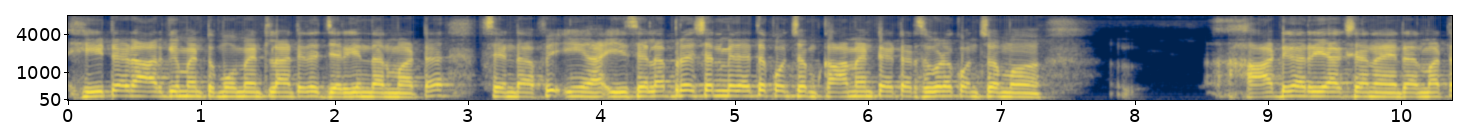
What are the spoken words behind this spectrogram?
హీటెడ్ ఆర్గ్యుమెంట్ మూమెంట్ లాంటిది జరిగిందనమాట సెండ్ ఆఫ్ ఈ ఈ సెలబ్రేషన్ మీద అయితే కొంచెం కామెంటేటర్స్ కూడా కొంచెం హార్డ్గా రియాక్షన్ అయ్యింది అనమాట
